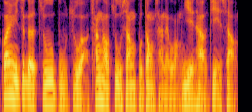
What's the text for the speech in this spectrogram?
关于这个租屋补助啊，参考住商不动产的网页，它有介绍。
